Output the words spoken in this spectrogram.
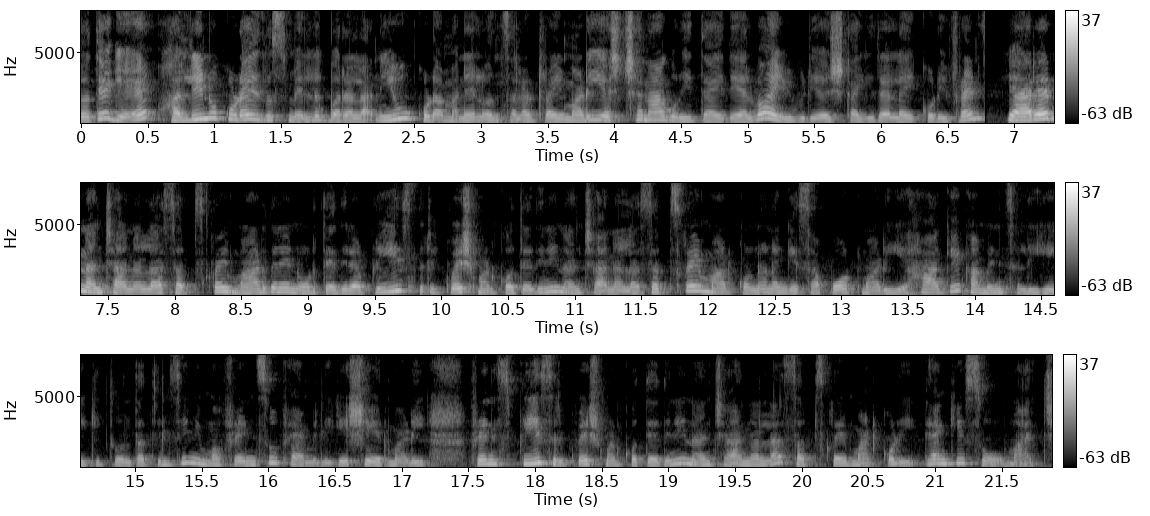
ಜೊತೆಗೆ ಹಲ್ಲಿನೂ ಕೂಡ ಇದ್ರ ಸ್ಮೆಲ್ಗೆ ಬರಲ್ಲ. ನೀವು ಕೂಡ ಮನೇಲಿ ಒಂದ್ಸಲ ಟ್ರೈ ಮಾಡಿ ಎಷ್ಟು ಚೆನ್ನಾಗಿ ಉರಿತಾ ಇದೆ ಅಲ್ವಾ? ಈ ವಿಡಿಯೋ ಇಷ್ಟ ಆಗಿದ್ರೆ ಲೈಕ್ ಕೊಡಿ ಫ್ರೆಂಡ್ಸ್ ಯಾರ್ಯಾರು ನನ್ನ ಚಾನಲ್ನ ಸಬ್ಸ್ಕ್ರೈಬ್ ಮಾಡ್ದೇ ನೋಡ್ತಾ ಇದ್ದೀರಾ ಪ್ಲೀಸ್ ರಿಕ್ವೆಸ್ಟ್ ಮಾಡ್ಕೋತಾ ಇದ್ದೀನಿ. ನನ್ನ ಚಾನಲ್ನ ಸಬ್ಸ್ಕ್ರೈಬ್ ಮಾಡಿಕೊಂಡು ನನಗೆ ಸಪೋರ್ಟ್ ಮಾಡಿ. ಹಾಗೆ ಕಮೆಂಟ್ಸಲ್ಲಿ ಹೇಗಿತ್ತು ಅಂತ ತಿಳಿಸಿ ನಿಮ್ಮ ಫ್ರೆಂಡ್ಸು ಫ್ಯಾಮಿಲಿಗೆ ಶೇರ್ ಮಾಡಿ. ಫ್ರೆಂಡ್ಸ್ ಪ್ಲೀಸ್ ರಿಕ್ವೆಸ್ಟ್ ಮಾಡ್ಕೋತಾ ಇದ್ದೀನಿ. ನನ್ನ ಚಾನಲ್ನ ಸಬ್ಸ್ಕ್ರೈಬ್ ಮಾಡ್ಕೊಳ್ಳಿ. ಥ್ಯಾಂಕ್ ಯು ಸೋ ಮಚ್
